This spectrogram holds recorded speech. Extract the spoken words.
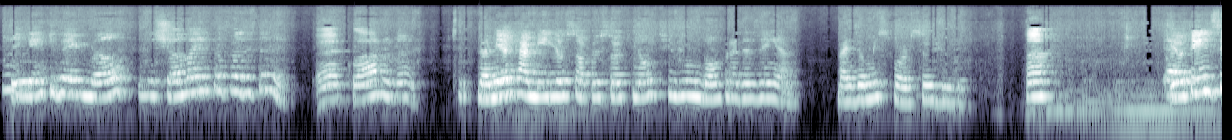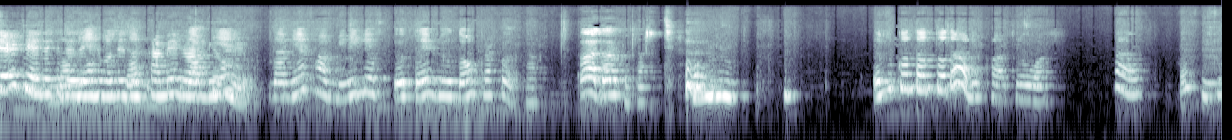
Se quem tiver irmão, chama ele pra fazer também. É, claro, né? Na minha família, eu sou a pessoa que não tive um dom pra desenhar. Mas eu me esforço, eu juro. Ah, Eu tenho certeza que o Na desenho de minha- vocês na- vai ficar melhor na que o minha, meu. Na minha família, eu teve o dom pra cantar. Eu adoro cantar. eu fico cantando toda hora em casa, eu acho. Ah, eu fico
